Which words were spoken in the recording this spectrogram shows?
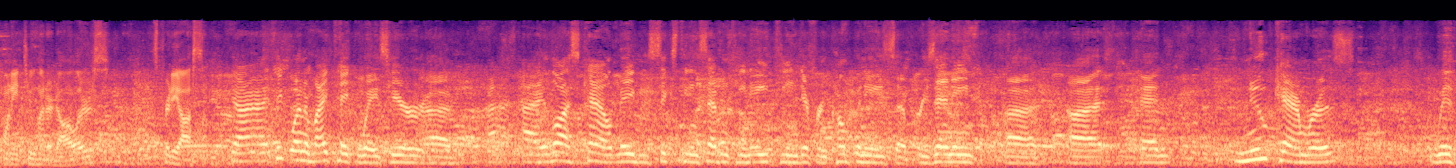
$2,200, it's pretty awesome. Yeah, I think one of my takeaways here, uh, I, I, lost count, maybe 16, 17, 18 different companies uh, presenting, uh, uh and new cameras with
